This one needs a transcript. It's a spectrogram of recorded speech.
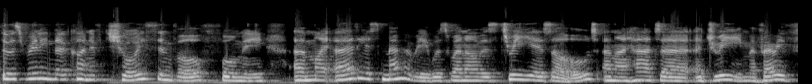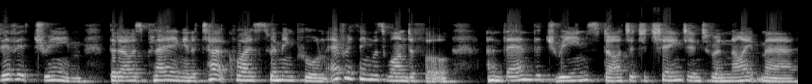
there was really no kind of choice involved for me. Um, my earliest memory was when I was three years old, and I had a, a, dream, a very vivid dream, that I was playing in a turquoise swimming pool, and everything was wonderful. And then the dream started to change into a nightmare,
